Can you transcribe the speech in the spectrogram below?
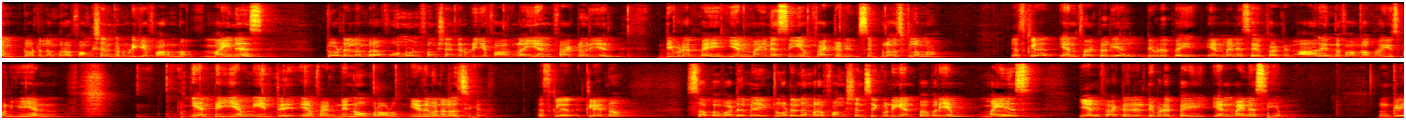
M total number of function கண்டுபிடிக்க formula minus total number of one one function கண்டுபிடிக்க formula N factorial divided by N minus M factorial சிம்பிளாக வச்சுக்கலாமா? Yes clear N factorial divided by N minus M factorial or இந்த ஃபார்முலா கூட யூஸ் பண்ணிக்க. N NPM into M factor no problem எது வேணாலும் வச்சுக்க. எஸ் கிளியர் கிளியர்னா ஸோ அப்போ what is meaning total number of functions equal to N power M minus N factorial divided by N minus M okay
